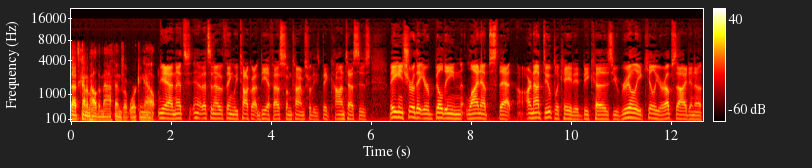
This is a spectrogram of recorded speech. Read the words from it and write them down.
that's kind of how the math ends up working out. Yeah, and that's you know, that's another thing we talk about in DFS sometimes for these big contests is making sure that you're building lineups that are not duplicated because you really kill your upside in a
